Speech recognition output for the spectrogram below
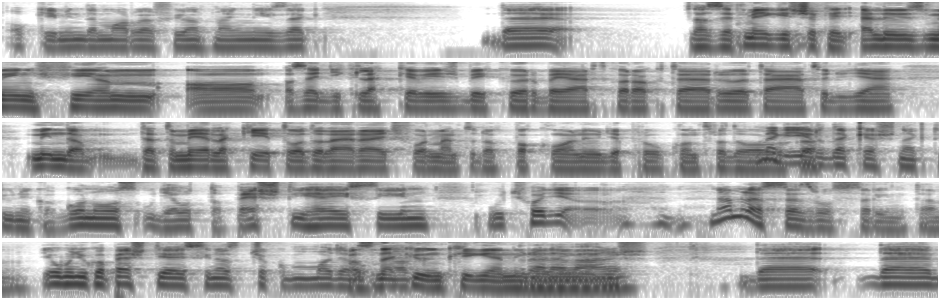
oké, okay, minden Marvel filmet megnézek, de de azért mégiscsak egy előzményfilm a, az egyik legkevésbé körbejárt karakterről, tehát hogy ugye mind a, tehát a mérleg két oldalára egyformán tudok pakolni ugye pro-kontra dolgokat. Meg érdekesnek tűnik a gonosz, ugye ott a pesti helyszín, úgyhogy nem lesz ez rossz szerintem. Jó, mondjuk a pesti helyszín az csak a magyaroknak az nekünk, igen, releváns, igen, igen. De, de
